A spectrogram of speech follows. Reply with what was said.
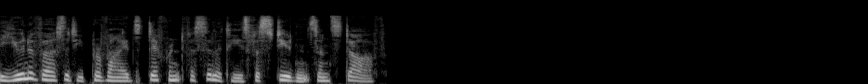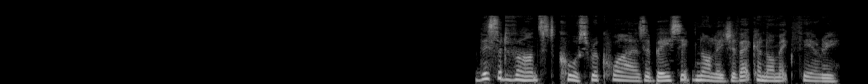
The university provides different facilities for students and staff. This advanced course requires a basic knowledge of economic theory.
